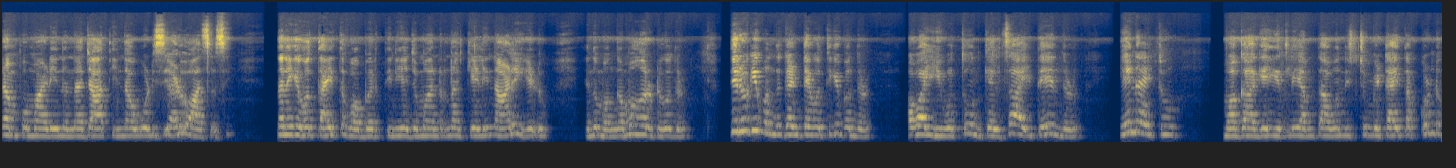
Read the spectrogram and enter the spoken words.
ರಂಪು ಮಾಡಿ ನನ್ನ ಜಾತಿಯಿಂದ ಓಡಿಸಿ ಅಳು ಆಸಸಿ. ನನಗೆ ಹೊತ್ತಾಯ್ತವ್ವ, ಬರ್ತೀನಿ ಯಜಮಾನರನ್ನ ಕೇಳಿ ನಾಳೆ ಹೇಳು, ಎಂದು ಮಂಗಮ್ಮ ಹೊರಟು ಹೋದಳು. ತಿರುಗಿ ಒಂದು ಗಂಟೆ ಹೊತ್ತಿಗೆ ಬಂದಳು. ಅವ ಇವತ್ತು ಒಂದು ಕೆಲಸ ಐತೆ ಎಂದಳು. ಏನಾಯ್ತು? ಮಗಾಗೆ ಇರ್ಲಿ ಅಂತ ಒಂದಿಷ್ಟು ಮಿಠಾಯಿ ತಕ್ಕೊಂಡು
